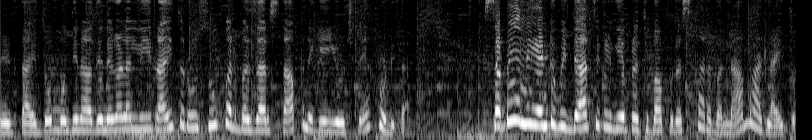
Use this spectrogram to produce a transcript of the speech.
ನೀಡ್ತಾ ಇದ್ದು, ಮುಂದಿನ ದಿನಗಳಲ್ಲಿ ರೈತರು ಸೂಪರ್ ಬಜಾರ್ ಸ್ಥಾಪನೆಗೆ ಯೋಜನೆ ಹೂಡಿದೆ. ಸಭೆಯಲ್ಲಿ ಎಂಟು ವಿದ್ಯಾರ್ಥಿಗಳಿಗೆ ಪ್ರತಿಭಾ ಪುರಸ್ಕಾರವನ್ನ ಮಾಡಲಾಯಿತು.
